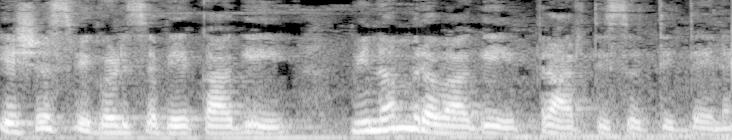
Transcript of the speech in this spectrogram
ಯಶಸ್ವಿಗೊಳಿಸಬೇಕಾಗಿ ವಿನಮ್ರವಾಗಿ ಪ್ರಾರ್ಥಿಸುತ್ತಿದ್ದೇನೆ.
